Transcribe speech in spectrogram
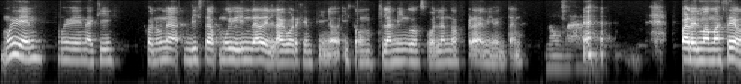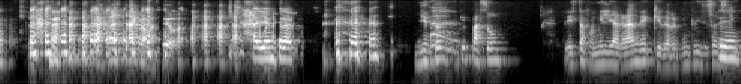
Muy bien, muy bien aquí, con una vista muy linda del lago argentino y con flamingos volando afuera de mi ventana. No mames. Para el mamaceo. Hashtag mamaceo. Ahí entró. Y entonces, ¿qué pasó? Esta familia grande que de repente dice, ¿sabes Sí. qué?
